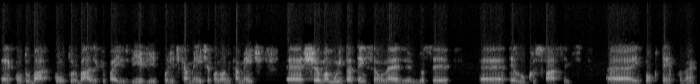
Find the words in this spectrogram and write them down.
é, conturbado que o país vive politicamente, economicamente, é, chama muita atenção, né? De você é, ter lucros fáceis é, em pouco tempo, né?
